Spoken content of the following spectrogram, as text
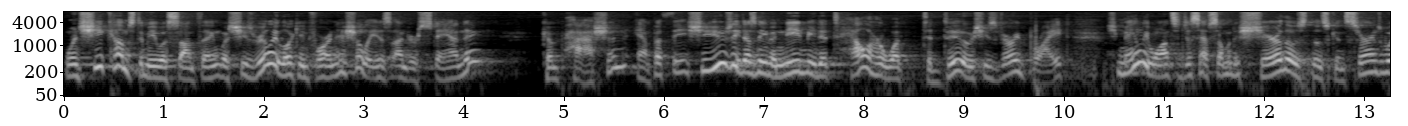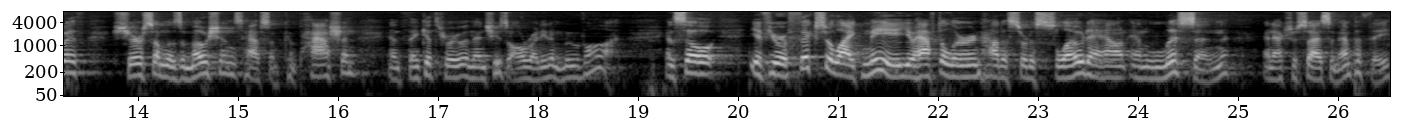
When she comes to me with something, what she's really looking for initially is understanding, compassion, empathy. She usually doesn't even need me to tell her what to do. She's very bright. She mainly wants to just have someone to share those, those concerns with, share some of those emotions, have some compassion, and think it through, and then she's all ready to move on. And so, if you're a fixer like me, you have to learn how to sort of slow down and listen and exercise some empathy.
